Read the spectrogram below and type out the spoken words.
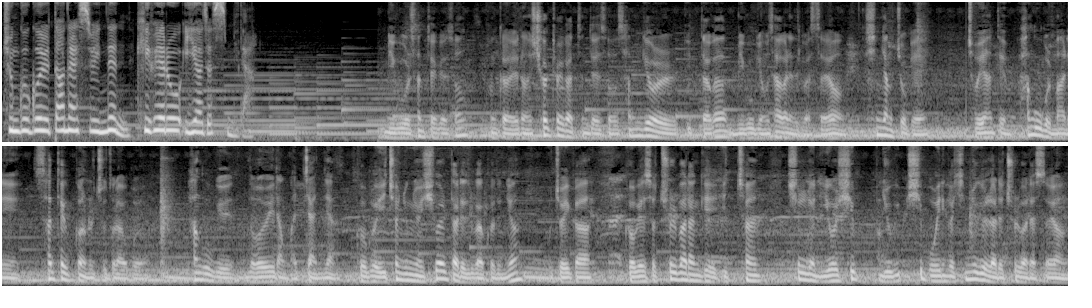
중국을 떠날 수 있는 기회로 이어졌습니다. 미국을 선택해서 그러니까 이런 셔틀 같은 데서 3개월 있다가 미국 영사관에 들어갔어요. 심양 쪽에 저희한테 한국을 많이 선택권을 주더라고요. 한국이 너희랑 맞지 않냐? 그거 2006년 10월 달에 들어갔거든요. 저희가 거기서 출발한 게 2007년 2월 16, 15일인가 16일 날에 출발했어요.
